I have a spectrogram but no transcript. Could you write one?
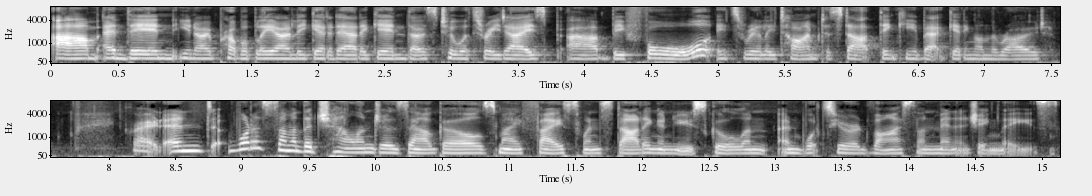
um, and then you know probably only get it out again those two or three days uh, before it's really time to start thinking about getting on the road Great. And what are some of the challenges our girls may face when starting a new school, and, and what's your advice on managing these?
